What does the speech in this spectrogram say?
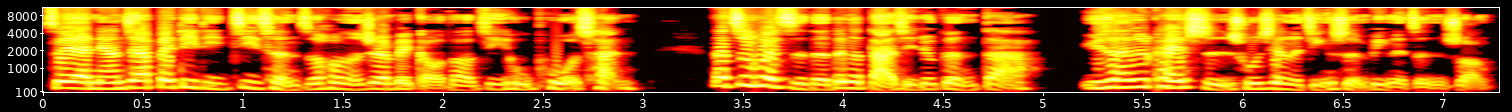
所以啊，娘家被弟弟继承之后呢，居然被搞到几乎破产。那智慧子的那个打击就更大，于是他就开始出现了精神病的症状。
